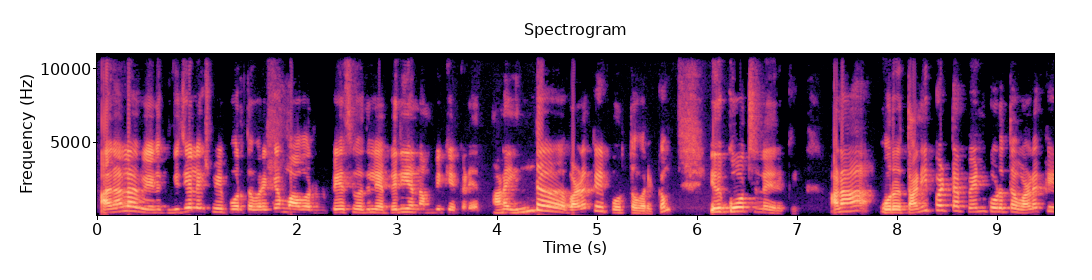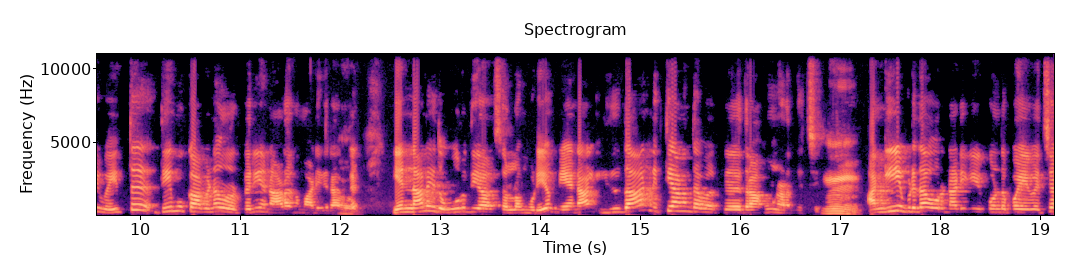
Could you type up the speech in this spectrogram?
அதனால எனக்கு விஜயலட்சுமியை பொறுத்த வரைக்கும் அவர் பேசுவதில் பெரிய நம்பிக்கை கிடையாது. ஆனா இந்த வழக்கை பொறுத்த வரைக்கும் இது கோர்ட்ஸ்ல இருக்கு. ஆனா ஒரு தனிப்பட்ட பெண் கொடுத்த வழக்கை வைத்து திமுகவினர் ஒரு பெரிய நாடகம் ஆடுகிறார்கள். என்னால இதை உறுதியாக சொல்ல முடியும். ஏனால் இதுதான் நித்யானந்தாவுக்கு எதிராகவும் நடந்துச்சு. அங்கேயும் இப்படிதான் ஒரு நடிகையை கொண்டு போய் வச்சு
